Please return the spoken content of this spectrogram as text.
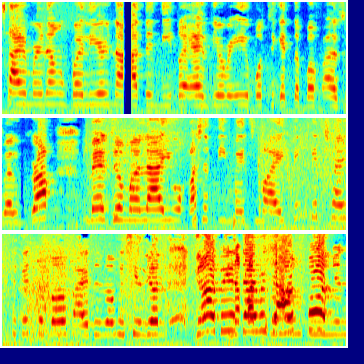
timer ng Valir natin dito and they were able to get the buff as well. Grok, medyo malayo ka sa teammates mo. I think they tried to get the buff. I don't know, Cecilion. Grabe yung timer sa output! eh.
